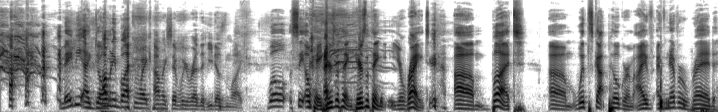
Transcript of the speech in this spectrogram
maybe I don't. How many black and white comics have we read that he doesn't like? Well, see, okay, here's the thing. Here's the thing. You're right. Um, but um, with Scott Pilgrim, I've I've never read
